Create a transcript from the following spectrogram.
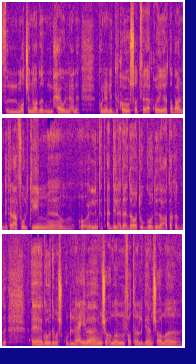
في الماتش النهارده بنحاول إن إحنا كنا ندي قوي قصاد فرقة قوية طبعا بتلعب فول تيم اللي أنت تأدي الأداء دوت والجهد ده. أعتقد جهد مشكور للعيبه ان شاء الله الفترة اللي جاية إن شاء الله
